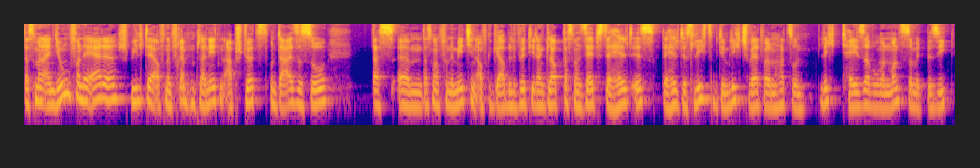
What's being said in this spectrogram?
dass man einen Jungen von der Erde spielt, der auf einem fremden Planeten abstürzt. Und da ist es so, dass, ähm, dass man von einem Mädchen aufgegabelt wird, die dann glaubt, dass man selbst der Held ist, der Held des Lichts mit dem Lichtschwert, weil man hat so einen Lichttaser, wo man Monster mit besiegt.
